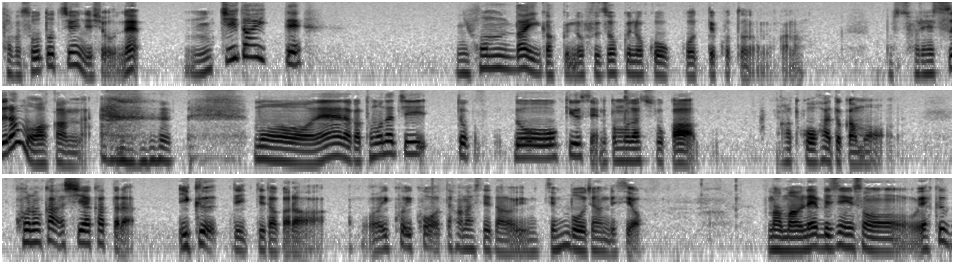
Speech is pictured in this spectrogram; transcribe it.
多分相当強いんでしょうね。日大って、日本大学の付属の高校ってことなのかな。それすらもわかんない。もうね、だから友達と、同級生の友達とか、あと後輩とかも、このか試合勝ったら行くって言ってたから、行こう行こうって話してたのに全部おじゃんですよ。まあまあね、別にその、野球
